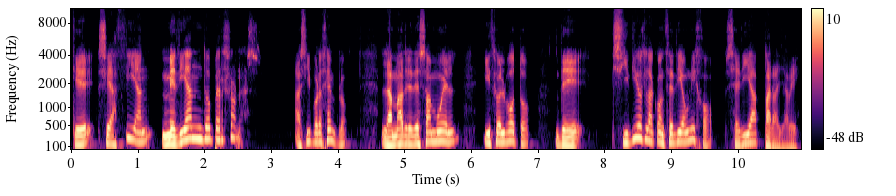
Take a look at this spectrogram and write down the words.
que se hacían mediando personas. Así, por ejemplo, la madre de Samuel hizo el voto de si Dios la concedía un hijo, sería para Yahvé.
